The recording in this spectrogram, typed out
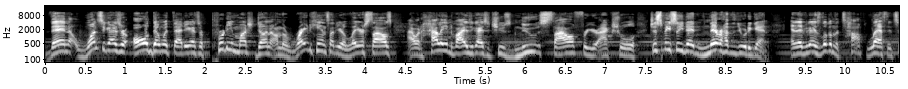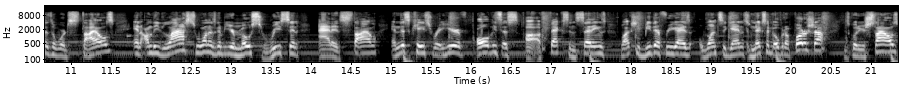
Then once you guys are all done with that, you guys are pretty much done on the right hand side of your layer styles. I would highly advise you guys to choose new style for your actual, just basically you never have to do it again. And if you guys look on the top left, it says the word styles. And on the last one is going to be your most recent added style. In this case right here, all these uh, effects and settings will actually be there for you guys once again. So next time you open up Photoshop, just go to your styles,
